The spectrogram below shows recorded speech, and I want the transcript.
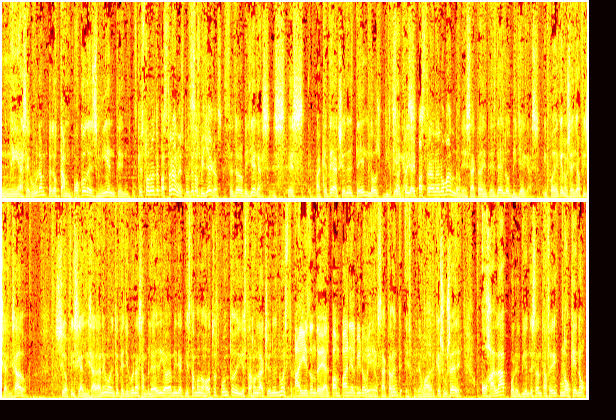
ni aseguran, pero tampoco desmienten. Es que esto no es de Pastrana, esto es de los Villegas. Este es de los Villegas, es, es el paquete de acciones de los Villegas. Exacto, y ahí Pastrana no manda. Exactamente, es de los Villegas y puede que no se haya oficializado. Se oficializará en el momento que llegue una asamblea y diga, "Ah, mire, aquí estamos nosotros, punto, y estas son las acciones nuestras. Ahí es donde al pan pan y al vino vino. Exactamente, esperemos a ver qué sucede. Ojalá, por el bien de Santa Fe, no. que no.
